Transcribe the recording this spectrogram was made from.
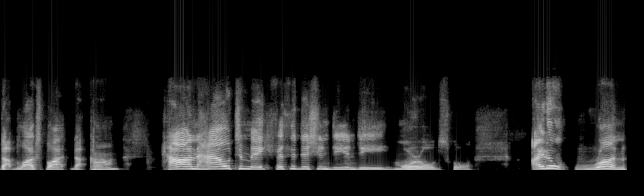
dot blogspot.com on how to make fifth edition D&D more old school. I don't run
